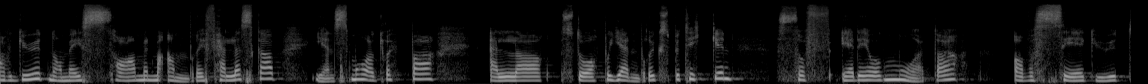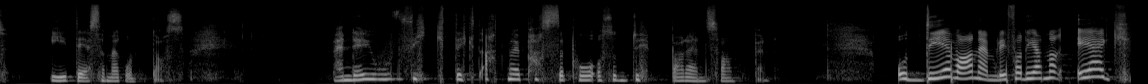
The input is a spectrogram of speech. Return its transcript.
av Gud når vi er sammen med andre i fellesskap, i en smågruppe, eller står på gjenbruksbutikken, så er det òg måter av å se Gud i det som er rundt oss. Men det er jo viktig at vi passer på å dyppe den svampen. Og det var nemlig fordi at når jeg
